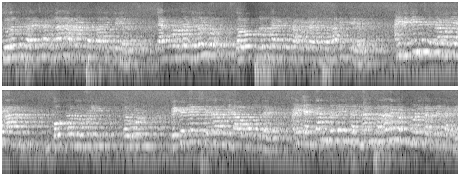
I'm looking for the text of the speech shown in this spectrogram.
सुरवंत सरांच्या मुलांना आपण सन्मानित केलं त्याचबरोबर जीवन गौ- गौरव पुरस्कार देऊन आपण त्यांना सन्मानित केलं आणि विविध क्षेत्रामध्ये आज बौद्ध तरुणी तरुण वेगवेगळ्या क्षेत्रामध्ये नाव कमवत आहेत आणि त्यांचा कुठेतरी सन्मान समाजाकडून होणं गरजेचं आहे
